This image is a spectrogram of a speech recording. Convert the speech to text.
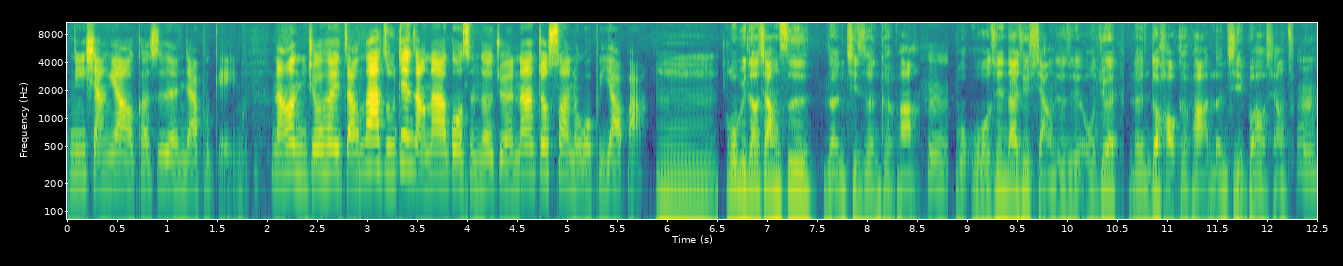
你想要，可是人家不给你，然后你就会长大，逐渐长大的过程都觉得那就算了，我不要吧。嗯，我比较像是人其实很可怕。嗯，我我现在去想，就是我觉得人都好可怕，人其实不好相处。嗯，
